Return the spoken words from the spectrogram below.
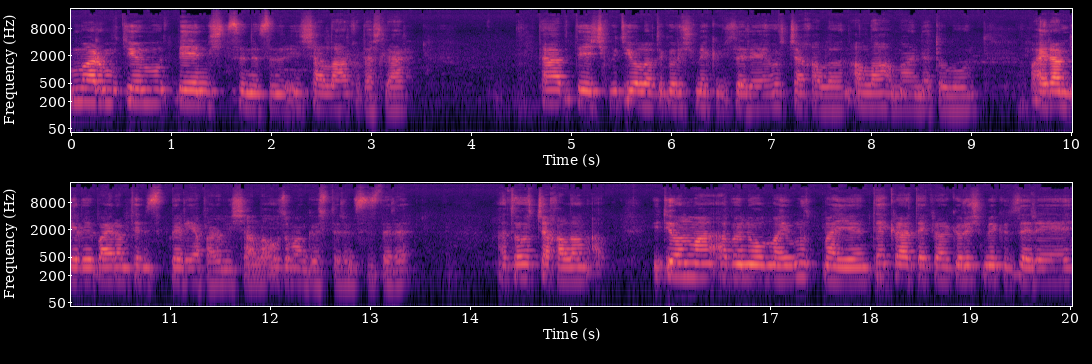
Umarım videomu beğenmişsinizdir inşallah arkadaşlar. Daha bir değişik videolarda görüşmek üzere. Hoşça kalın. Allah'a emanet olun. Bayram geliyor. Bayram temizlikleri yaparım inşallah. O zaman gösteririm sizlere. Hadi hoşça kalın. Videoma abone olmayı unutmayın. Tekrar tekrar görüşmek üzere.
